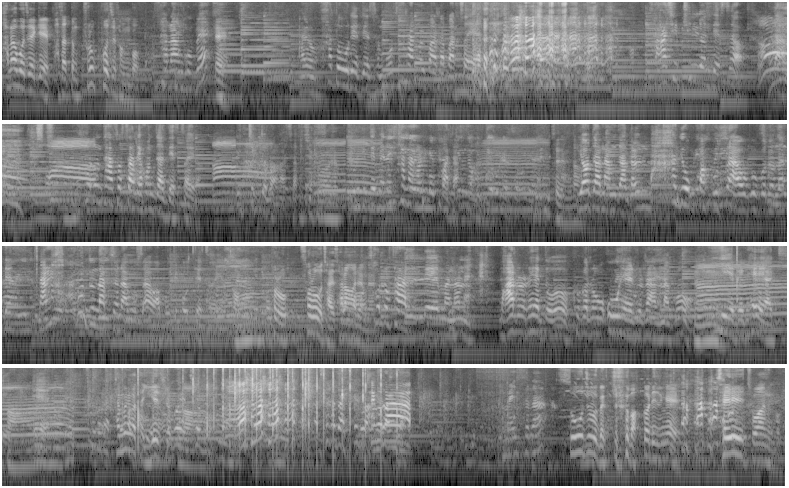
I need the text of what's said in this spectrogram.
할아버지에게 받았던 프로포즈 방법. 사랑 고백? 네. 아유 하도 오래돼서 뭐 사랑을 받아봤어야지. 47년 됐어. 나 와. 35살에 혼자 됐어요. 아. 일찍 돌아가서. 그렇기 때문에 사랑을 못 받았어. 된다. 여자 남자들 막 욕받고 싸우고 그러는데 난 한 번도 남편하고 싸워보지 못해서요. 어, 서로 서로 잘 어, 사랑하려면. 서로 살려면은 말을 해도 그거를 오해를 안 하고 음. 이해를 해야지. 아. 예. 할머니가 다 이해해 주셨구나. 최고다. 가만 있어라. 소주, 맥주, 막걸리 중에 제일 좋아하는 거.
